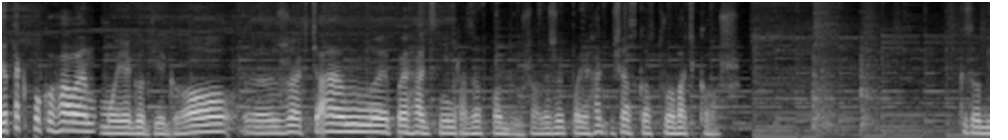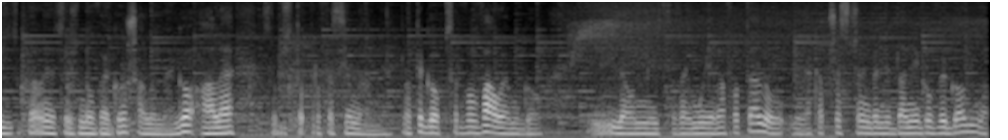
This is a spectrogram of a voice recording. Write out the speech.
Ja tak pokochałem mojego Diego, y, że chciałem pojechać z nim razem w podróż, ale żeby pojechać, musiałem skonstruować kosz. Zrobić zupełnie coś nowego, szalonego, ale zrobić to profesjonalnie. Dlatego obserwowałem go, ile on miejsca zajmuje na fotelu, jaka przestrzeń będzie dla niego wygodna,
